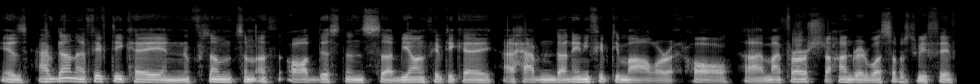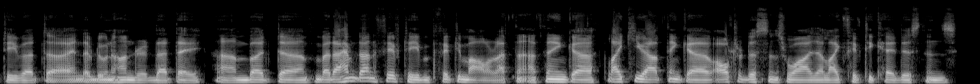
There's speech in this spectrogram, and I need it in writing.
is I've done a 50k and some some odd distance uh, beyond 50k. I haven't done any 50 miler at all. Uh, my first 100 was supposed to be 50, but uh, I ended up doing 100 that day. Um, but uh, but I haven't done 50 50 miler. I, th- I think uh, like you, I think uh, ultra distance wise, I like 50k distance.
